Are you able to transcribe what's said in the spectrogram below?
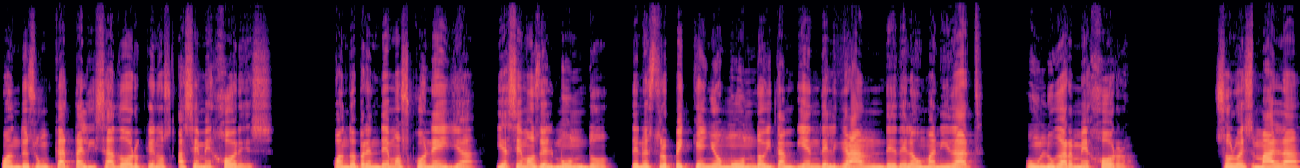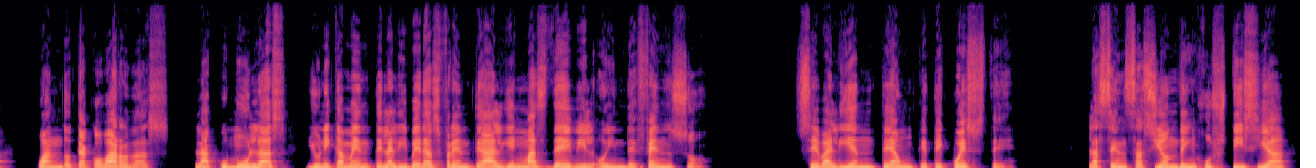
cuando es un catalizador que nos hace mejores, cuando aprendemos con ella y hacemos del mundo, de nuestro pequeño mundo y también del grande de la humanidad, un lugar mejor. Solo es mala cuando te acobardas, la acumulas y únicamente la liberas frente a alguien más débil o indefenso. Sé valiente aunque te cueste. La sensación de injusticia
